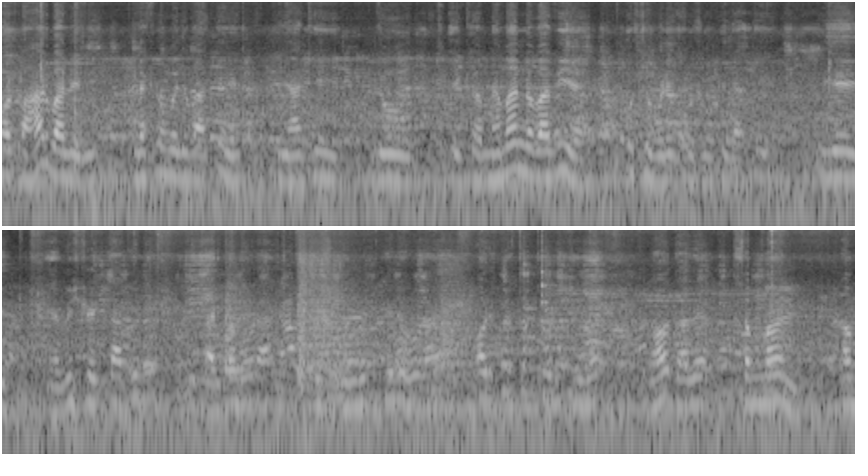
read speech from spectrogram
और बाहर वाले भी लखनऊ में जब आते हैं तो यहाँ की जो एक मेहमान नवाजी है, उससे बड़े खुश होकर जाते हैं। तो ये विश्व एकता के लिए ये कार्यक्रम हो रहा है, विश्व बंधुत्व के लिए हो रहा है और इसमें सब थोड़ी चीज़ बहुत ज़्यादा सम्मान हम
